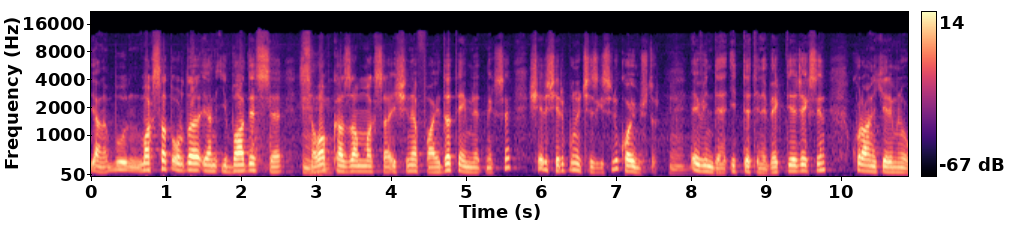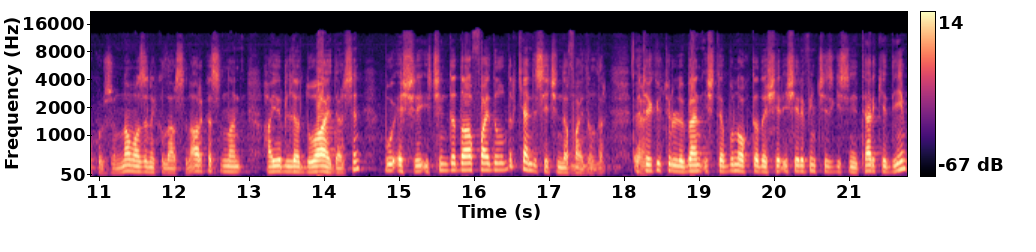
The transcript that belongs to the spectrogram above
yani bu maksat orada yani ibadetse, sevap kazanmaksa, işine fayda temin etmekse şerif şerif bunun çizgisini koymuştur. Evinde iddetini bekleyeceksin, Kur'an-ı Kerim'ini okursun, namazını kılarsın, arkasından hayırlı dua edersin. Bu eşi için de daha faydalıdır, kendisi için de faydalıdır. Öteki türlü ben işte bu noktada şer'i şerifin çizgisini terk edeyim,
